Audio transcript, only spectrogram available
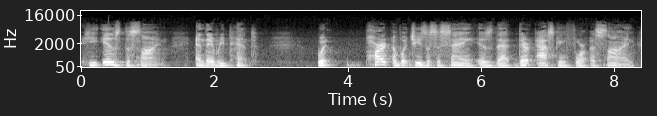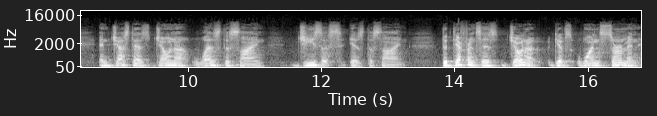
he is the sign, and they repent. What part of what Jesus is saying is that they're asking for a sign, and just as Jonah was the sign, Jesus is the sign. The difference is Jonah gives one sermon,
